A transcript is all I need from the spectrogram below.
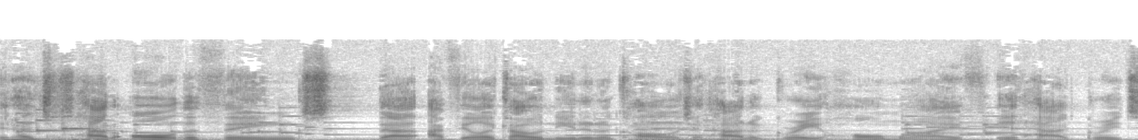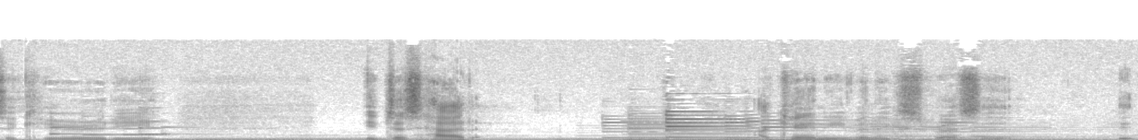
it had just had all the things that I feel like I would need in a college. It had a great home life, it had great security. It just had I can't even express it. it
